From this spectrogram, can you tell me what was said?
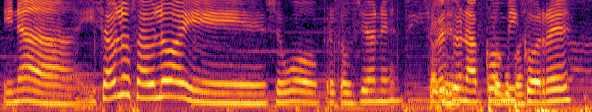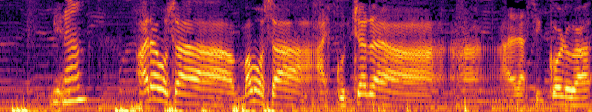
Y nada, y se habló, se habló y se hubo precauciones. A veces una combi preocupación. corre, Bien. ¿no? Ahora vamos a vamos a, a escuchar a, a- a la psicóloga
